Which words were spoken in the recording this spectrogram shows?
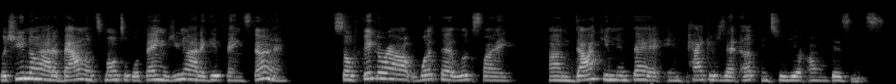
but you know how to balance multiple things. You know how to get things done. So figure out what that looks like, um, document that, and package that up into your own business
